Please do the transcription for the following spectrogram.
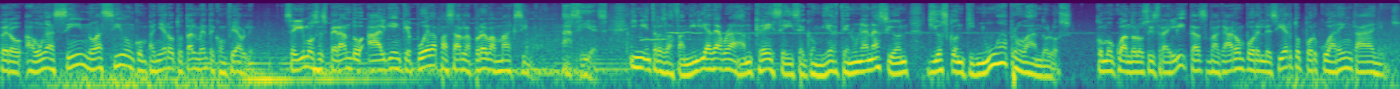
pero aún así no ha sido un compañero totalmente confiable. Seguimos esperando a alguien que pueda pasar la prueba máxima. Así es. Y mientras la familia de Abraham crece y se convierte en una nación, Dios continúa probándolos. Como cuando los israelitas vagaron por el desierto por 40 años.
